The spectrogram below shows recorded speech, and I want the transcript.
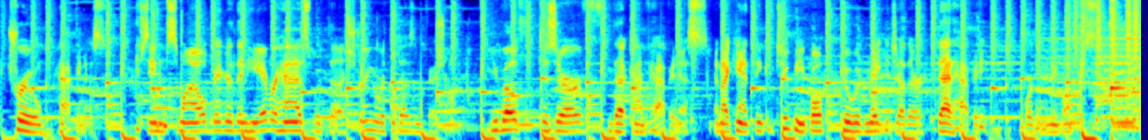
true happiness. I've seen him smile bigger than he ever has with a string with a dozen fish on it. You both deserve that kind of happiness, and I can't think of two people who would make each other that happy more than anyone else.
